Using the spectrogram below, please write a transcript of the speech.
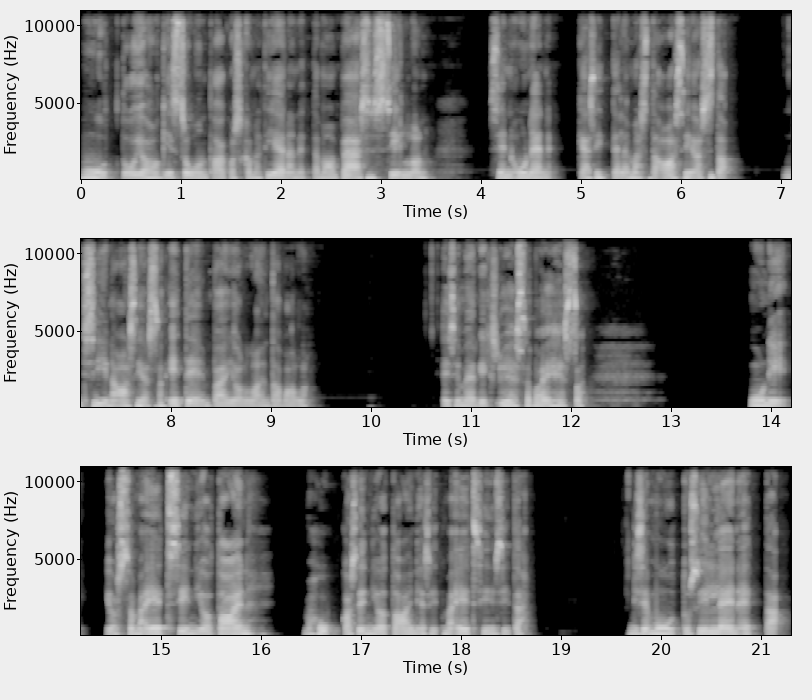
muuttuu johonkin suuntaan, koska mä tiedän, että mä oon päässyt silloin sen unen käsittelemästä asiasta siinä asiassa eteenpäin jollain tavalla. Esimerkiksi yhdessä vaiheessa uni, jossa mä etsin jotain, mä hukkasin jotain ja sitten mä etsin sitä – niin se muuttui silleen, että,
